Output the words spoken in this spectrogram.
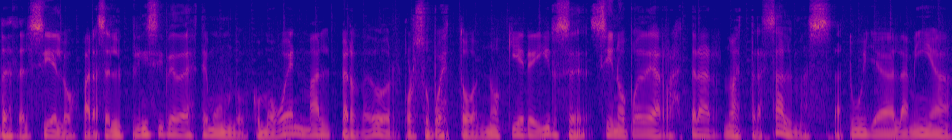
desde el cielo para ser el príncipe de este mundo, como buen mal perdedor, por supuesto no quiere irse si no puede arrastrar nuestras almas, la tuya, la mía,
